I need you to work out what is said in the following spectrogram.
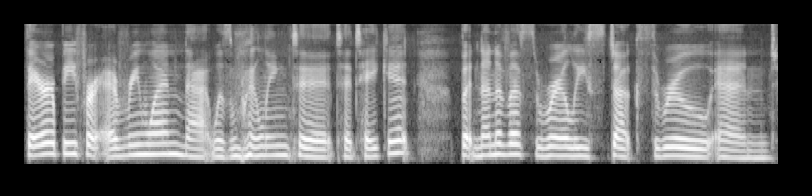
therapy for everyone that was willing to to take it, but none of us really stuck through and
